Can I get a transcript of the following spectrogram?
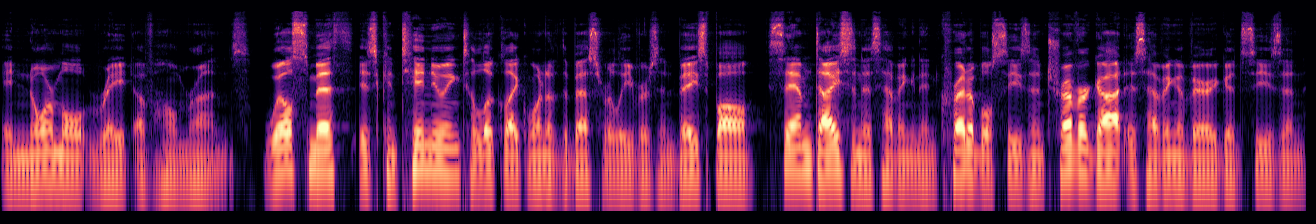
a normal rate of home runs. Will Smith is continuing to look like one of the best relievers in baseball. Sam Dyson is having an incredible season. Trevor Gott is having a very good season.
